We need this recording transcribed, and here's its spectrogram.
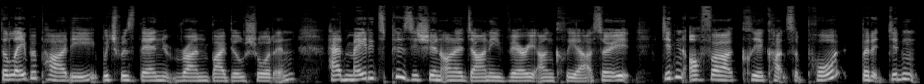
the Labor Party, which was then run by Bill Shorten, had made its position on Adani very unclear. So it didn't offer clear cut support, but it didn't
